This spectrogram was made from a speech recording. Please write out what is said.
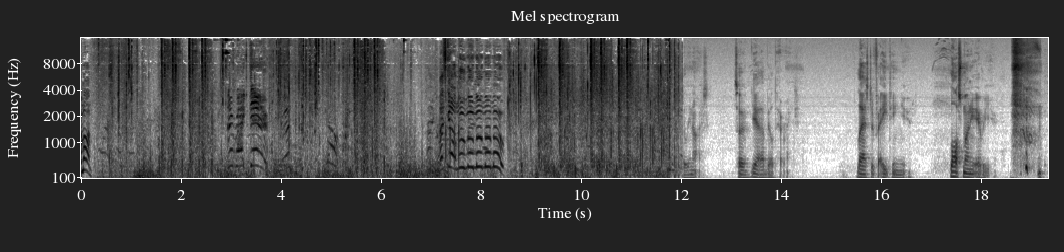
Come on. They're right there. Let's go. Move, move, move, move, move. Really nice. So yeah, I built that range. Lasted for 18 years. Lost money every year.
